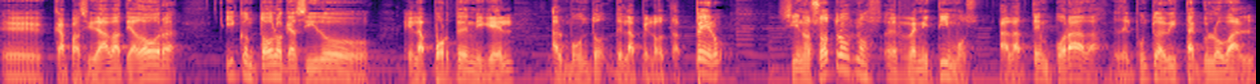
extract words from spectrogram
eh, capacidad bateadora y con todo lo que ha sido el aporte de Miguel al mundo de la pelota. Pero si nosotros nos remitimos a la temporada desde el punto de vista global,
